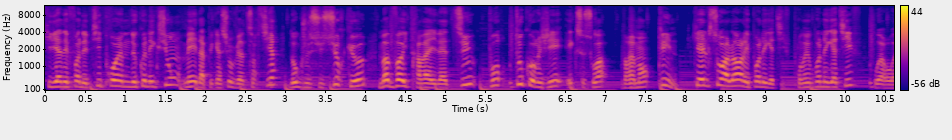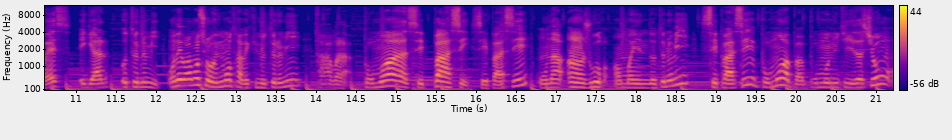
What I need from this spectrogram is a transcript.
qu'il y a des fois des petits problèmes de connexion, mais l'application vient de sortir, donc je suis sûr que Mobvoi travaille là-dessus pour tout corriger et que ce soit vraiment clean. Quels sont alors les points négatifs? Premier point négatif, Wear OS égale autonomie. On est vraiment sur une montre avec une autonomie, enfin voilà, pour moi c'est pas assez, c'est pas assez. On a un jour en moyenne d'autonomie, c'est pas assez pour moi, pas pour mon utilisation,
